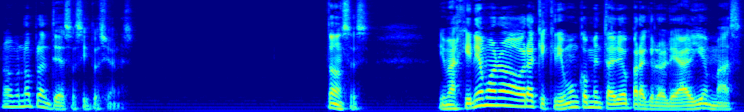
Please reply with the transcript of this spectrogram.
no, plantea esas situaciones. Entonces, Imaginémonos ahora que escribo un comentario para que lo lea alguien más.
